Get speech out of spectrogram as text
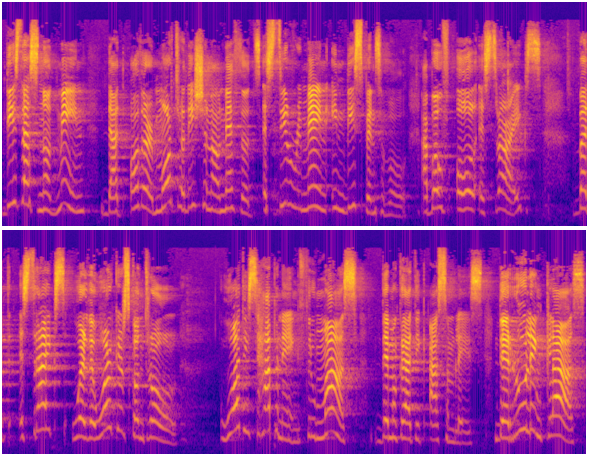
This does not mean that other more traditional methods still remain indispensable, above all strikes, but strikes where the workers control what is happening through mass democratic assemblies. The ruling class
